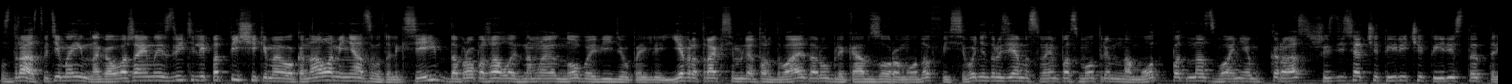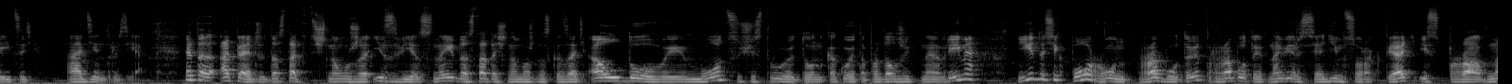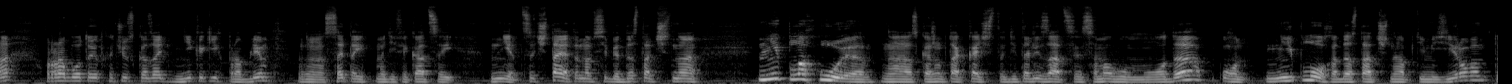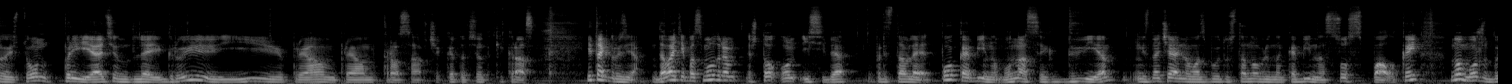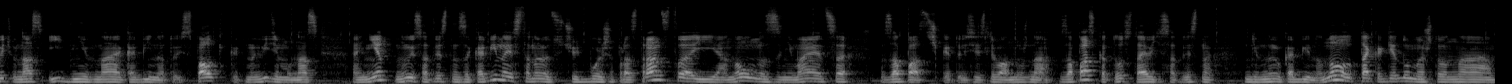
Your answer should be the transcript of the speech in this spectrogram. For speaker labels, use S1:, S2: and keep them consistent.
S1: Здравствуйте, мои многоуважаемые зрители и подписчики моего канала, меня зовут Алексей, добро пожаловать на мое новое видео по игре Евротрак Simulator 2, это рубрика обзора модов, и сегодня, друзья, мы с вами посмотрим на мод под названием Крас 64431, друзья. Это, опять же, достаточно уже известный, достаточно, можно сказать, олдовый мод, существует он какое-то продолжительное время, и до сих пор он работает, работает на версии 1.45, исправно работает, хочу сказать, никаких проблем э, с этой модификацией нет. Сочетает она в себе достаточно неплохое, э, скажем так, качество детализации самого мода. Он неплохо достаточно оптимизирован, то есть он приятен для игры и прям, прям красавчик. Это все-таки крас. Итак, друзья, давайте посмотрим, что он из себя представляет. По кабинам у нас их две. Изначально у вас будет установлена кабина со спалкой, но может быть у нас и дневная кабина. То есть спалки, как мы видим, у нас нет. Ну и, соответственно, за кабиной становится чуть больше пространства, и оно у нас занимается запасочкой. То есть, если вам нужна запаска, то ставите, соответственно, дневную кабину. Но так как я думаю, что на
